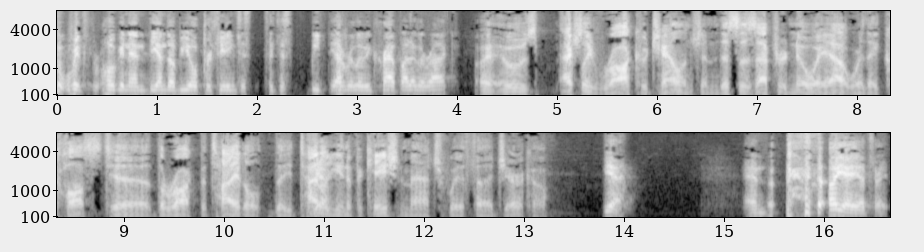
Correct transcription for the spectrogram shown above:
with Hogan and the NWO proceeding just to just beat the ever living crap out of The Rock. Oh, It was actually Rock who challenged him. This is after No Way Out, where they cost uh, The Rock the title, the title Yeah. unification match with uh, Jericho. Yeah. And oh yeah, yeah, that's right.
